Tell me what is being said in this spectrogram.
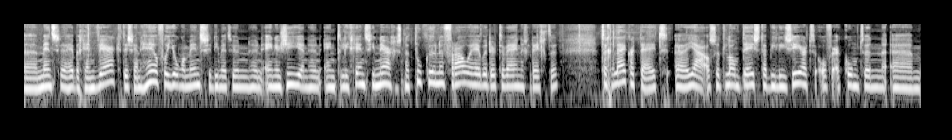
Uh, mensen hebben geen werk. Er zijn heel veel jonge mensen die met hun, hun energie en hun intelligentie nergens naartoe kunnen. Vrouwen hebben er te weinig rechten. Tegelijkertijd, uh, ja, als het land destabiliseert of er komt een um,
